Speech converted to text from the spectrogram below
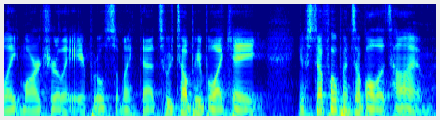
Late March, early April, something like that. So we tell people like, hey, you know, stuff opens up all the time.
